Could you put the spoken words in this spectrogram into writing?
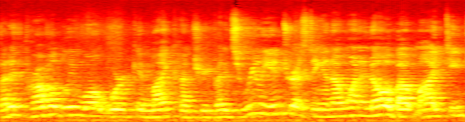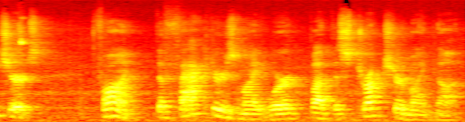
but it probably won't work in my country. But it's really interesting, and I want to know about my teachers. Fine. The factors might work, but the structure might not.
